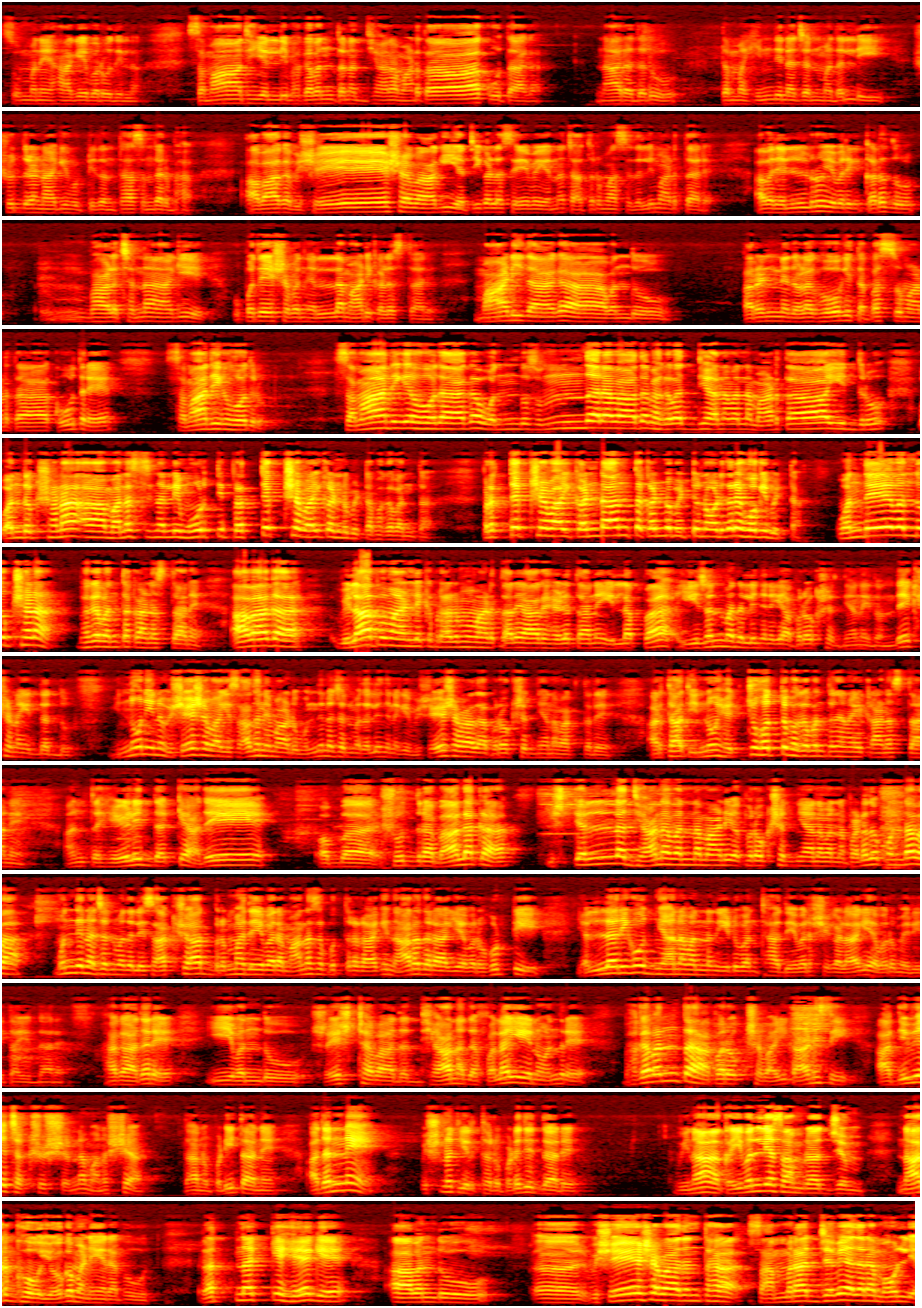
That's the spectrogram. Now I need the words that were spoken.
ಸುಮ್ಮನೆ ಹಾಗೆ ಬರುವುದಿಲ್ಲ. ಸಮಾಧಿಯಲ್ಲಿ ಭಗವಂತನ ಧ್ಯಾನ ಮಾಡ್ತಾ ಕೂತಾಗ, ನಾರದರು ತಮ್ಮ ಹಿಂದಿನ ಜನ್ಮದಲ್ಲಿ ಶುದ್ರನಾಗಿ ಹುಟ್ಟಿದಂತಹ ಸಂದರ್ಭ. ಆವಾಗ ವಿಶೇಷವಾಗಿ ಯತಿಗಳ ಸೇವೆಯನ್ನು ಚಾತುರ್ಮಾಸದಲ್ಲಿ ಮಾಡ್ತಾರೆ. ಅವರೆಲ್ಲರೂ ಇವರಿಗೆ ಕರೆದು ಬಹಳ ಚೆನ್ನಾಗಿ ಉಪದೇಶವನ್ನೆಲ್ಲ ಮಾಡಿ ಕಳಿಸ್ತಾರೆ. ಮಾಡಿದಾಗ ಒಂದು ಅರಣ್ಯದೊಳಗೆ ಹೋಗಿ ತಪಸ್ಸು ಮಾಡ್ತಾ ಕೂತ್ರೆ ಸಮಾಧಿಗೆ ಹೋದ್ರು. ಸಮಾಧಿಗೆ ಹೋದಾಗ ಒಂದು ಸುಂದರವಾದ ಭಗವದ್ಧ್ಯಾನವನ್ನು ಮಾಡ್ತಾ ಇದ್ರು. ಒಂದು ಕ್ಷಣ ಆ ಮನಸ್ಸಿನಲ್ಲಿ ಮೂರ್ತಿ ಪ್ರತ್ಯಕ್ಷವಾಗಿ ಕಂಡುಬಿಟ್ಟ ಭಗವಂತ. ಪ್ರತ್ಯಕ್ಷವಾಗಿ ಕಂಡ ಅಂತ ಕಂಡು ಬಿಟ್ಟು ನೋಡಿದರೆ ಹೋಗಿಬಿಟ್ಟ. ಒಂದೇ ಒಂದು ಕ್ಷಣ ಭಗವಂತ ಕಾಣಿಸ್ತಾನೆ. ಆವಾಗ ವಿಲಾಪ ಮಾಡ್ಲಿಕ್ಕೆ ಪ್ರಾರಂಭ ಮಾಡ್ತಾರೆ, ಆಗ ಹೇಳ್ತಾನೆ, ಇಲ್ಲಪ್ಪ, ಈ ಜನ್ಮದಲ್ಲಿ ನಿನಗೆ ಅಪರೋಕ್ಷ ಜ್ಞಾನ ಇದೊಂದೇ ಕ್ಷಣ ಇದ್ದದ್ದು. ಇನ್ನೂ ನೀನು ವಿಶೇಷವಾಗಿ ಸಾಧನೆ ಮಾಡು, ಮುಂದಿನ ಜನ್ಮದಲ್ಲಿ ನಿನಗೆ ವಿಶೇಷವಾದ ಅಪರೋಕ್ಷ ಜ್ಞಾನವಾಗ್ತದೆ. ಅರ್ಥಾತ್ ಇನ್ನೂ ಹೆಚ್ಚು ಹೊತ್ತು ಭಗವಂತ ನನಗೆ ಕಾಣಿಸ್ತಾನೆ. ಅಂತ ಹೇಳಿದ್ದಕ್ಕೆ ಅದೇ ಒಬ್ಬ ಶೂದ್ರ ಬಾಲಕ ಇಷ್ಟೆಲ್ಲ ಧ್ಯಾನವನ್ನ ಮಾಡಿ ಅಪರೋಕ್ಷ ಜ್ಞಾನವನ್ನ ಪಡೆದುಕೊಂಡವ, ಮುಂದಿನ ಜನ್ಮದಲ್ಲಿ ಸಾಕ್ಷಾತ್ ಬ್ರಹ್ಮದೇವರ ಮಾನಸಪುತ್ರರಾಗಿ ನಾರದರಾಗಿ ಅವರು ಹುಟ್ಟಿ ಎಲ್ಲರಿಗೂ ಜ್ಞಾನವನ್ನು ನೀಡುವಂತಹ ದೇವರ್ಷಿಗಳಾಗಿ ಅವರು ಮೆರೀತಾ ಇದ್ದಾರೆ. ಹಾಗಾದರೆ ಈ ಒಂದು ಶ್ರೇಷ್ಠವಾದ ಧ್ಯಾನದ ಫಲ ಏನು ಅಂದ್ರೆ ಭಗವಂತ ಅಪರೋಕ್ಷವಾಗಿ ಕಾಣಿಸಿ ಆ ದಿವ್ಯ ಚಕ್ಷುಷನ್ನ ಮನುಷ್ಯ ತಾನು ಪಡಿತಾನೆ. ಅದನ್ನೇ ವಿಷ್ಣು ತೀರ್ಥರು ಪಡೆದಿದ್ದಾರೆ. ವಿನಾ ಕೈವಲ್ಯ ಸಾಮ್ರಾಜ್ಯಂ ನಾರ್ಘೋ ಯೋಗಮಣೇರಭೂತ್. ರತ್ನಕ್ಕೆ ಹೇಗೆ ಆ ಒಂದು ವಿಶೇಷವಾದಂತಹ ಸಾಮ್ರಾಜ್ಯವೇ ಅದರ ಮೌಲ್ಯ?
